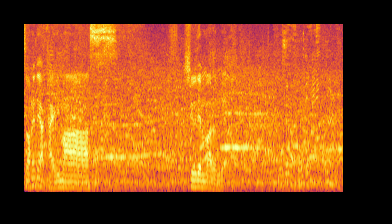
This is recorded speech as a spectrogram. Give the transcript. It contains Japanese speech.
それでは帰ります。終電もあるんで。当日でも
